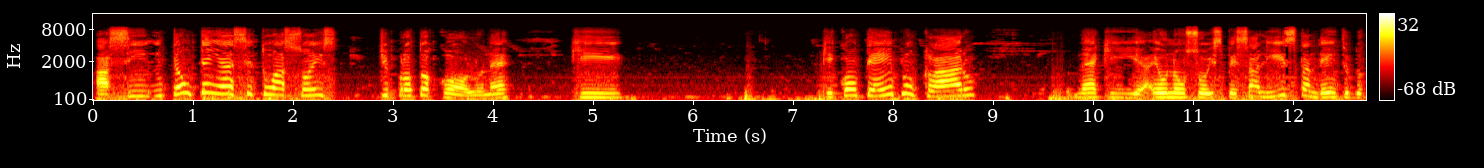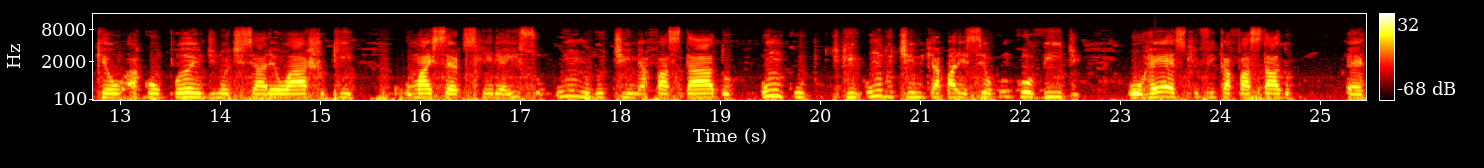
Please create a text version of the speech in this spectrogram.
assim. Então tem as situações de protocolo, né? Que que contemplam, claro, né, que eu não sou especialista, dentro do que eu acompanho de noticiário, eu acho que o mais certo seria isso, um do time afastado, um, um do time que apareceu com Covid, o resto fica afastado, é,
